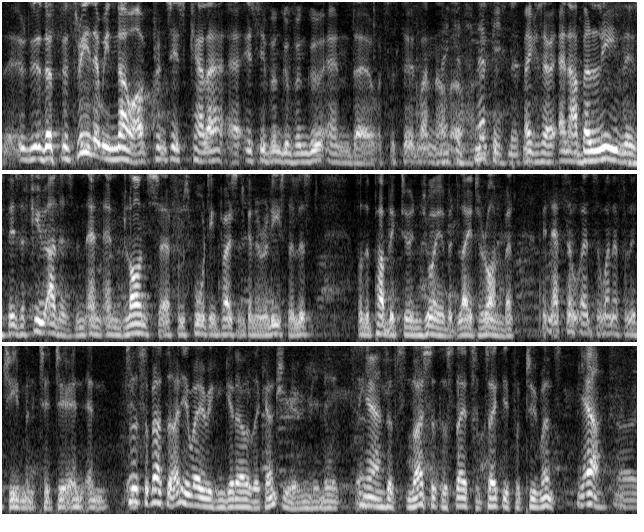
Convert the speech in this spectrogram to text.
The, the, the, three that we know of: Princess Kala, uh, Isivungu Vungu, and uh, what's the third one? Make it snappy. Make it snappy. Make it snappy. And I believe there's there's a few others, and and, and Lance uh, from Sporting Post is going to release the list for the public to enjoy a bit later on. But I mean, that's a that's a wonderful achievement to do. And, and well, it's about the only way we can get out of the country. yeah. It's nice that the states have taken it for two months. Yeah. Uh,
